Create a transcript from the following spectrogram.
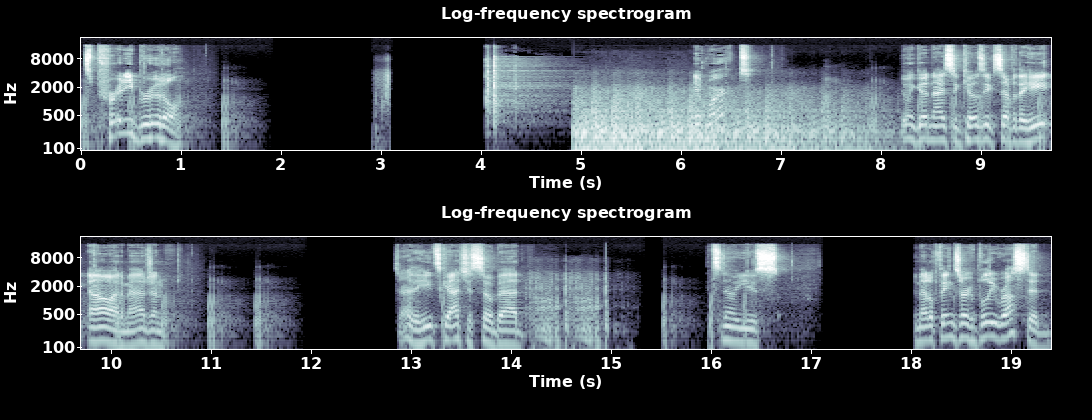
It's pretty brutal. It worked. Doing good, nice and cozy, except for the heat. Oh, I'd imagine. Sorry, the heat's got you so bad. It's no use. The metal things are completely rusted.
